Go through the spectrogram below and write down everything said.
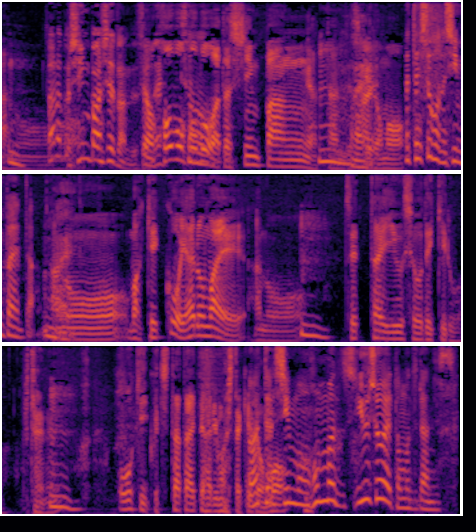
あのー田中審判してたんですよね。ほぼほぼ私審判やったんですけども、私とこの審判やった。うんあのーまあ、結構やる前、あのーうん絶対優勝できるわ、みたいな、うん 大きい口叩いてはりましたけども。私もほんま優勝やと思ってたんです。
